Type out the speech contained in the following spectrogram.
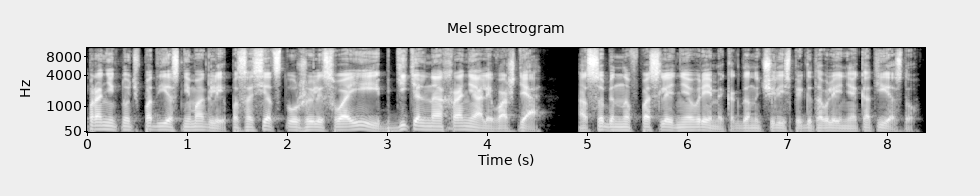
проникнуть в подъезд не могли, по соседству жили свои и бдительно охраняли вождя, особенно в последнее время, когда начались приготовления к отъезду.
